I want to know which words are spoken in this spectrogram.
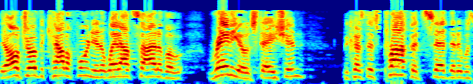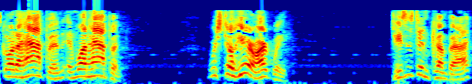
They all drove to California to wait outside of a radio station because this prophet said that it was going to happen, and what happened? We're still here, aren't we? Jesus didn't come back.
